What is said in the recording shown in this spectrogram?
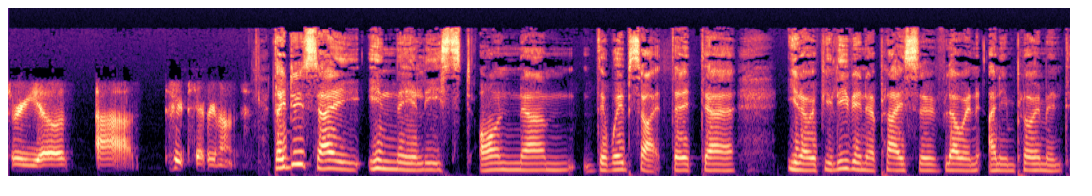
through your uh, hoops every month. They do say in their list on um, the website that uh, you know if you live in a place of low un- unemployment,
